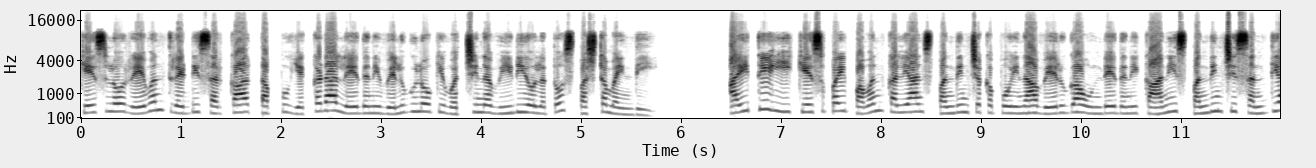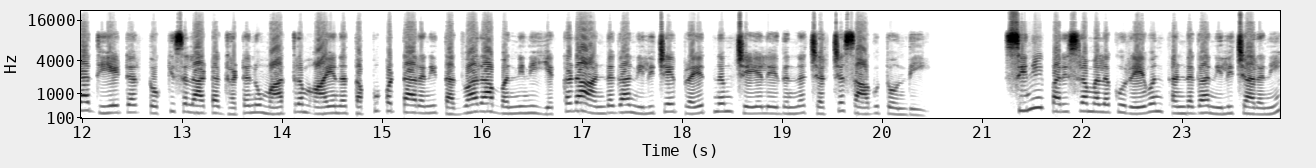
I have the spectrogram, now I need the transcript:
కేసులో రేవంత్ రెడ్డి సర్కార్ తప్పు ఎక్కడా లేదని వెలుగులోకి వచ్చిన వీడియోలతో స్పష్టమైంది. అయితే ఈ కేసుపై పవన్ కళ్యాణ్ స్పందించకపోయినా వేరుగా ఉండేదని కానీ స్పందించి సంధ్యా థియేటర్ తొక్కిసలాట ఘటను మాత్రం ఆయన తప్పుపట్టారని తద్వారా బన్నిని ఎక్కడా అండగా నిలిచే ప్రయత్నం చేయలేదన్న చర్చ సాగుతోంది. సినీ పరిశ్రమలకు రేవంత్ అండగా నిలిచారని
